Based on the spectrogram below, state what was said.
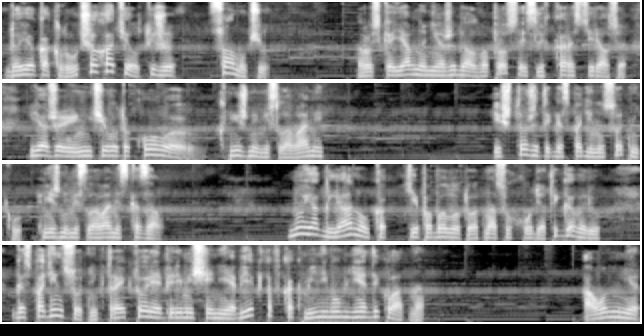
«Да я как лучше хотел, ты же сам учил». Роська явно не ожидал вопроса и слегка растерялся. «Я же ничего такого, книжными словами...» «И что же ты господину сотнику книжными словами сказал?» «Ну, я глянул, как те по болоту от нас уходят, и говорю, господин сотник, траектория перемещения объектов как минимум неадекватна». А он мне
